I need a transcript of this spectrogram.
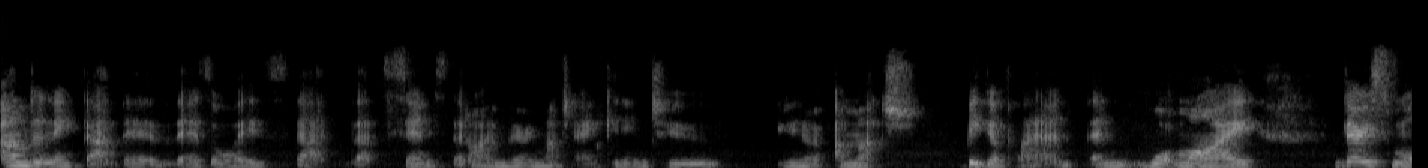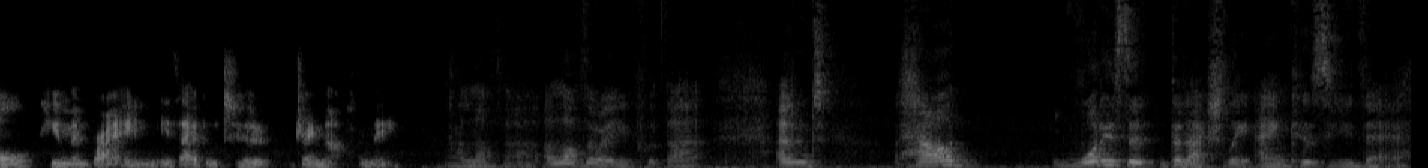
underneath that, there, there's always that, that sense that I'm very much anchored into, you know, a much bigger plan than what my very small human brain is able to dream up for me. I love that. I love the way you put that. And how, what is it that actually anchors you there?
